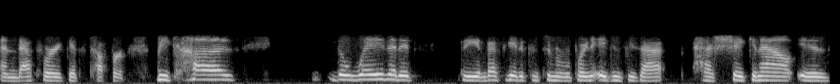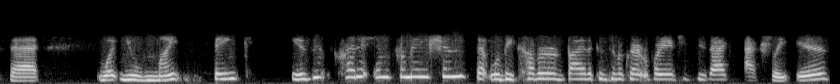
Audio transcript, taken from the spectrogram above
and that's where it gets tougher because the way that it's the Investigative Consumer Reporting Agencies Act has shaken out is that what you might think isn't credit information that would be covered by the Consumer Credit Reporting Agencies Act actually is,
